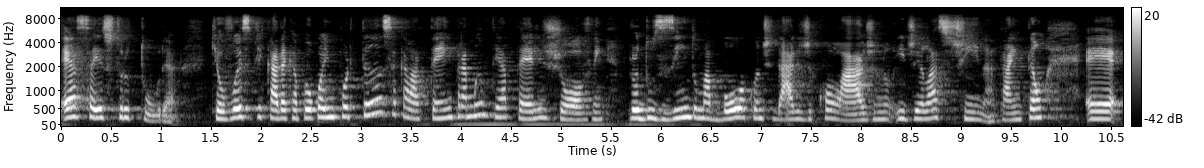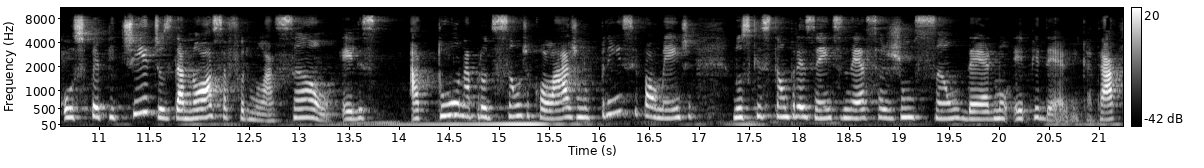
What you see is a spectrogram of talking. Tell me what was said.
essa estrutura que eu vou explicar daqui a pouco a importância que ela tem para manter a pele jovem, produzindo uma boa quantidade de colágeno e de elastina, tá? Então, é, os peptídeos da nossa formulação, eles atuam na produção de colágeno, principalmente nos que estão presentes nessa junção dermoepidérmica, tá?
